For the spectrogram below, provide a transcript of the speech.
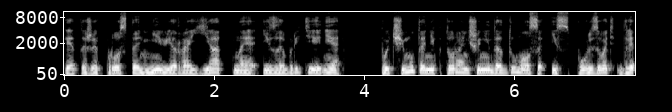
Это же просто невероятное изобретение. Почему-то никто раньше не додумался использовать для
